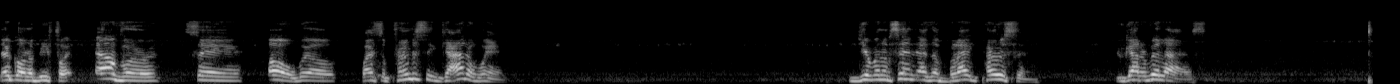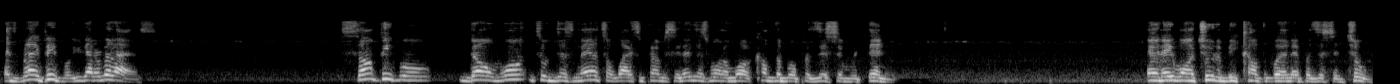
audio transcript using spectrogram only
they're gonna be forever saying, "Oh well, white supremacy gotta win." You get what I'm saying? As a black person, you got to realize, as black people, you got to realize some people don't want to dismantle white supremacy. They just want a more comfortable position within it. And they want you to be comfortable in that position too.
